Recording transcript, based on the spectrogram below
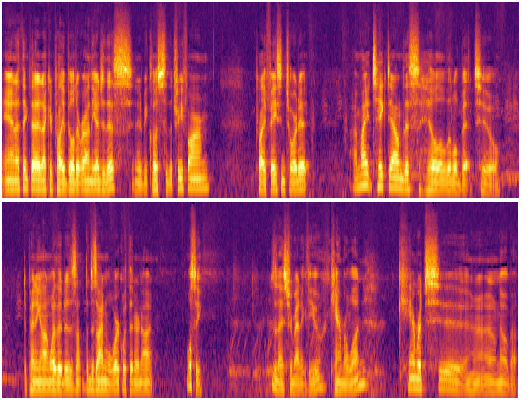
and I think that I could probably build it right on the edge of this, and it'd be close to the tree farm, probably facing toward it. I might take down this hill a little bit too, depending on whether the design will work with it or not. We'll see. This is a nice dramatic view. Camera one. Camera two. I don't know about.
